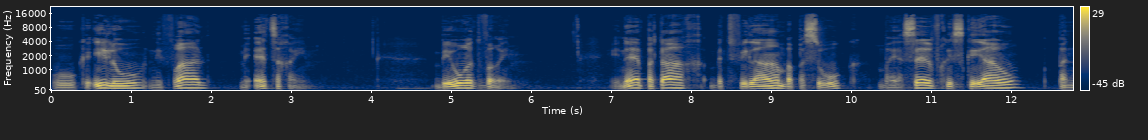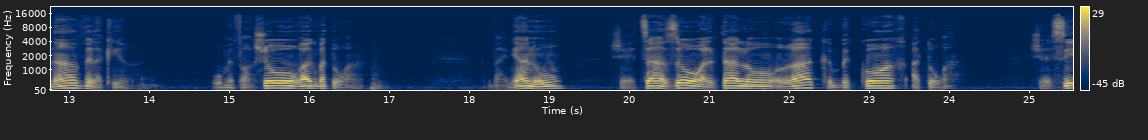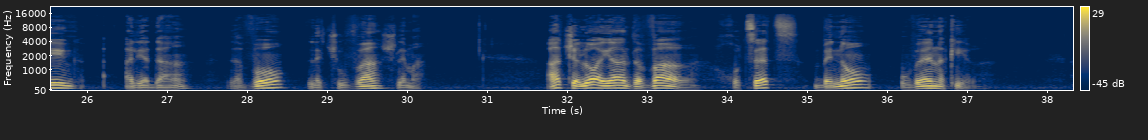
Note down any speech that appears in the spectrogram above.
הוא כאילו נפרד מעץ החיים. ביאור הדברים הנה פתח בתפילה בפסוק, ויסב חזקיהו פניו אל הקיר, ומפרשו רק בתורה. והעניין הוא שעצה זו עלתה לו רק בכוח התורה, שהשיג על ידה לבוא לתשובה שלמה. עד שלא היה דבר חוצץ בינו ובין הקיר,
